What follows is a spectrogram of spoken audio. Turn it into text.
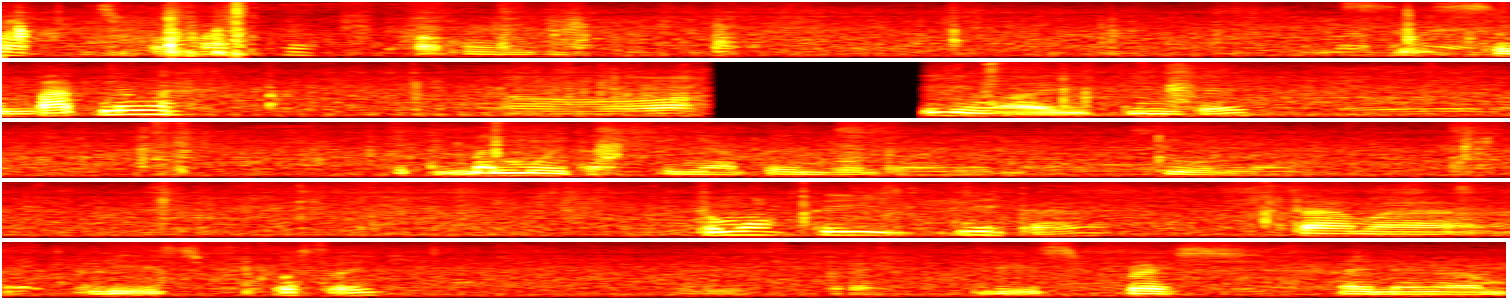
mặt của mặt sầm bắt nữa cái dùng ở kinh tế cái bánh mùi thật thì nhà bên buồn rồi chuồn là Kamonti nita tama AliExpress ay. AliExpress hay nang um,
